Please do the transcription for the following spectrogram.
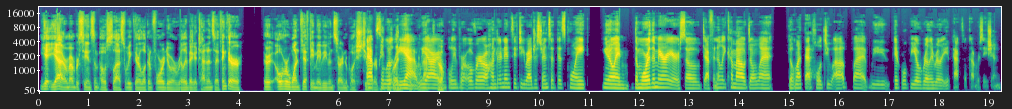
Yeah, yeah, I remember seeing some posts last week. They're looking forward to a really big attendance. I think they're they're over 150, maybe even starting to push 200 Absolutely, people. yeah, we that, are. So. I believe we're over 150 registrants at this point. You know, and the more the merrier. So definitely come out. Don't let don't let that hold you up. But we it will be a really really impactful conversation.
